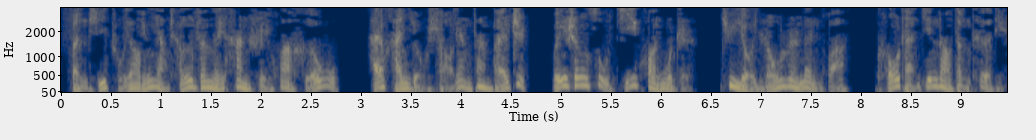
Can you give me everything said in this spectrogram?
粉皮主要营养成分为碳水化合物，还含有少量蛋白质、维生素及矿物质，具有柔润嫩滑、口感筋道等特点。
